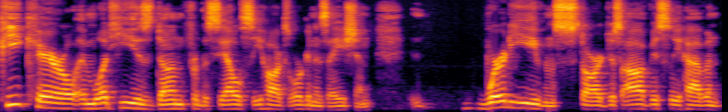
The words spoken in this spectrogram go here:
Pete Carroll and what he has done for the Seattle Seahawks organization, where do you even start? Just obviously having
